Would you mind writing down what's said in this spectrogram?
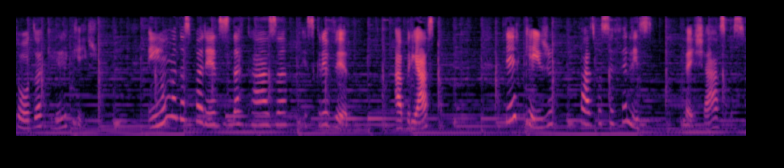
todo aquele queijo. Em uma das paredes da casa escreveram, abre aspas, ter queijo faz você feliz. Fecha aspas.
